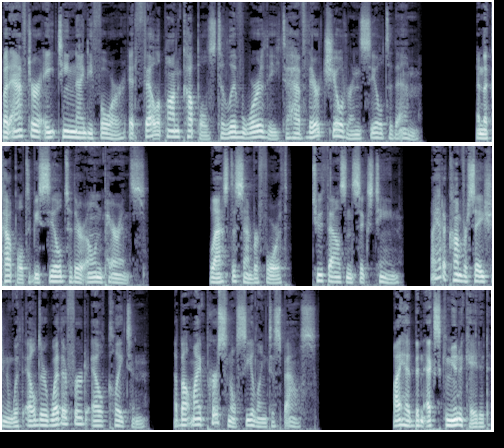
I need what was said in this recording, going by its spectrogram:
But after 1894, it fell upon couples to live worthy to have their children sealed to them, and the couple to be sealed to their own parents. Last December 4th, 2016, I had a conversation with Elder Weatherford L. Clayton about my personal sealing to spouse. I had been excommunicated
